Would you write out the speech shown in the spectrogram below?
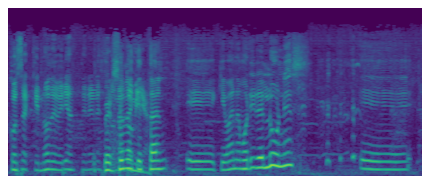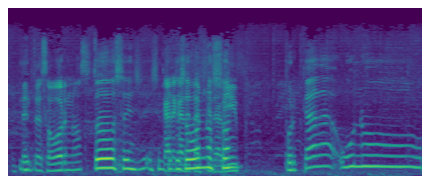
cosas que no deberían tener en personas que están eh, que van a morir el lunes. eh, Intento de sobornos. todos esos intentos de sobornos son VIP. por cada uno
